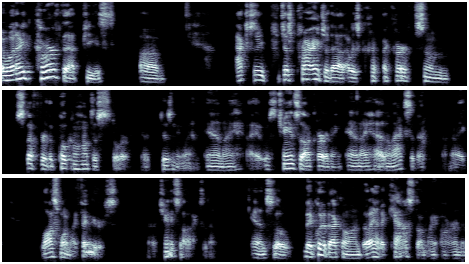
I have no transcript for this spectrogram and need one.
And when I carved that piece, um, actually, just prior to that, I was I carved some stuff for the Pocahontas store at Disneyland, and I, I was chainsaw carving, and I had an accident, and I lost one of my fingers, chainsaw accident, and so they put it back on, but I had a cast on my arm,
